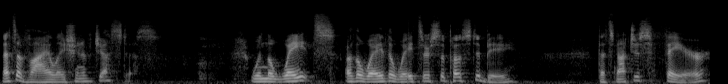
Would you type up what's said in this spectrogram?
That's a violation of justice. When the weights are the way the weights are supposed to be, that's not just fair.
